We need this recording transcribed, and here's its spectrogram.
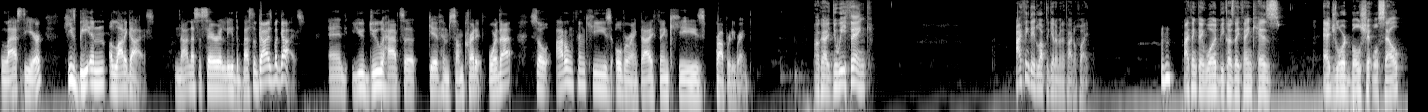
last year, he's beaten a lot of guys. Not necessarily the best of guys, but guys, and you do have to give him some credit for that. So I don't think he's overranked. I think he's properly ranked. Okay. Do we think? I think they'd love to get him in a title fight. Mhm. I think they would because they think his edge lord bullshit will sell.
